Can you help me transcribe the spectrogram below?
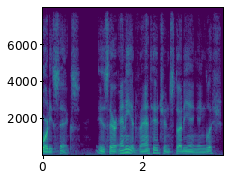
46. Is there any advantage in studying English?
